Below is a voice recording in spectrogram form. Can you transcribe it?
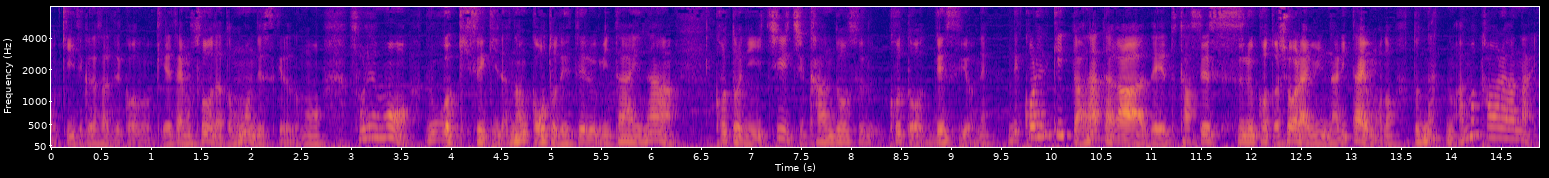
を聞いてくださってるこの携帯もそうだと思うんですけれども、それも、うわ、奇跡だ。なんか音出てるみたいなことにいちいち感動することですよね。で、これきっとあなたが、えーと、達成すること、将来になりたいものとなってもあんま変わらない。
